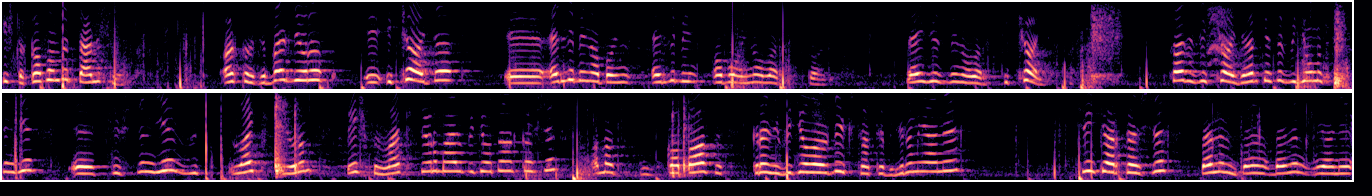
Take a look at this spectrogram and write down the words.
İşte kafamda deli sorular. Arkadaşlar ben diyorum 2 ayda e, 50 bin abone 50 bin abone olarız galiba. Ve 100 bin olarız. 2 ayda sadece. Sadece 2 ayda herkese videomuz düşsün diye e, düşsün diye like istiyorum. 5000 like istiyorum her videoda arkadaşlar. Ama bazı granny videoları da yükseltebilirim yani. Çünkü arkadaşlar benim ben- benim yani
